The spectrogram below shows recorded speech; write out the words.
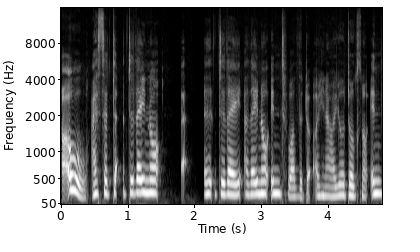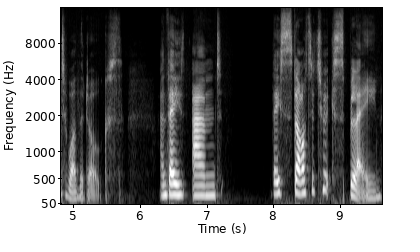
oh i said "D- do they not uh, do they are they not into other dogs you know are your dogs not into other dogs and they and they started to explain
